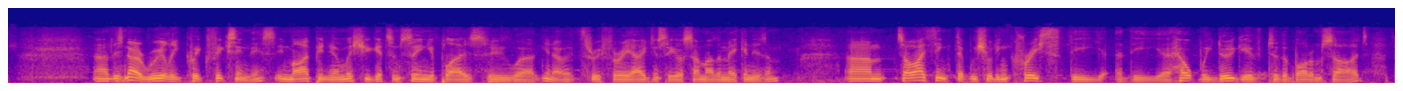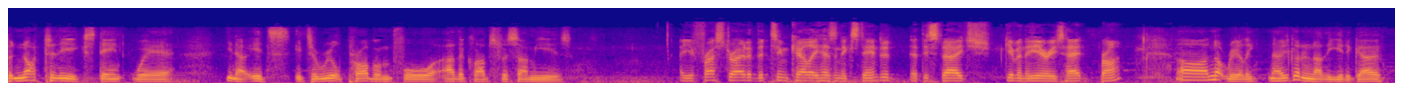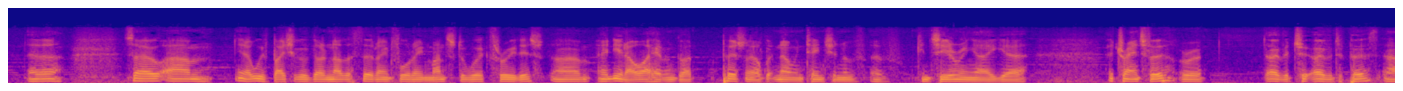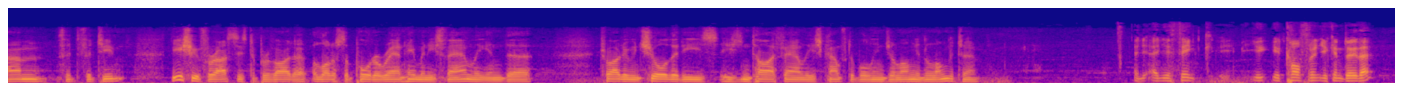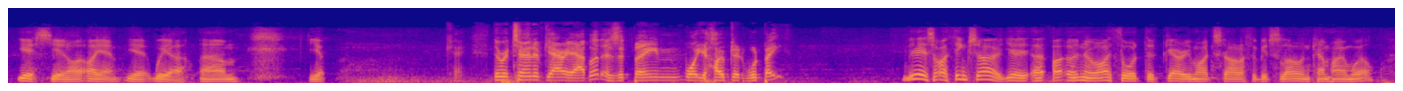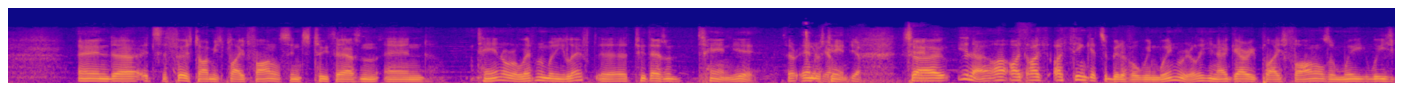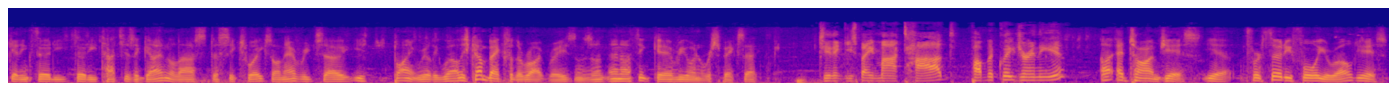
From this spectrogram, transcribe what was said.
Uh, there's no really quick fix in this, in my opinion, unless you get some senior players who, uh, you know, through free agency or some other mechanism. Um, so I think that we should increase the uh, the uh, help we do give to the bottom sides, but not to the extent where you know, it's it's a real problem for other clubs for some years. Are you frustrated that Tim Kelly hasn't extended at this stage, given the year he's had, Brian? Oh, not really. No, he's got another year to go. Uh, so, um, you know, we've basically got another 13, 14 months to work through this. Um, and, you know, I haven't got, personally, I've got no intention of, of considering a, uh, a transfer or a, over to over to Perth um, for, for Tim the issue for us is to provide a, a lot of support around him and his family and uh, try to ensure that his, his entire family is comfortable in Geelong in the longer term. And, and you think you, are confident you can do that? Yes, yeah, I, I am. Yeah, we are. Um, yep. Okay. The return of Gary Ablett has it been what you hoped it would be? Yes, I think so. Yeah, I, I know. I thought that Gary might start off a bit slow and come home well and uh, it's the first time he's played final since 2010 or 11 when he left. Uh, 2010, yeah. So end of yep, 10. Yep. So, you know, I, I, I think it's a bit of a win-win, really. You know, Gary plays finals and we, we's getting 30, 30 touches a game the last uh, six weeks on average. So he's playing really well. He's come back for the right reasons, and, and I think everyone respects that. Do you think he's been marked hard publicly during the year? Uh, at times, yes. Yeah. For a 34-year-old, yes.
